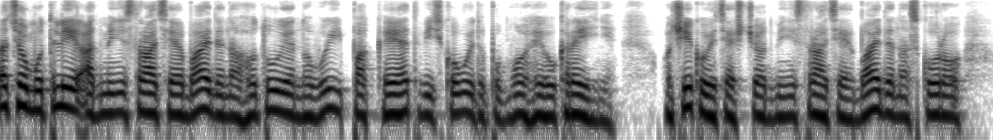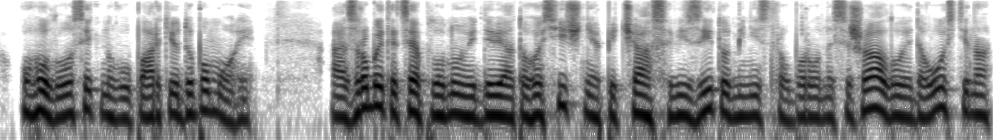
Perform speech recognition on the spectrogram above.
На цьому тлі адміністрація Байдена готує новий пакет військової допомоги Україні. Очікується, що адміністрація Байдена скоро оголосить нову партію допомоги. Е, Зробити це планують 9 січня під час візиту міністра оборони США Ллойда Остіна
